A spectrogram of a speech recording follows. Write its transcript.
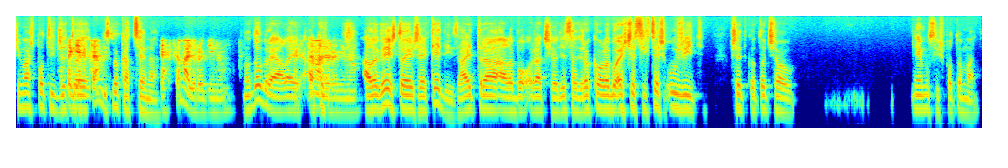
Či máš pocit, že tak to ja je chcem. vysoká cena? Ja chcem mať rodinu. No dobre, ale, ja ako, mať rodinu. ale vieš, to je, že kedy? Zajtra, alebo radšej o 10 rokov, lebo ešte si chceš užiť všetko to, čo nemusíš potom mať.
